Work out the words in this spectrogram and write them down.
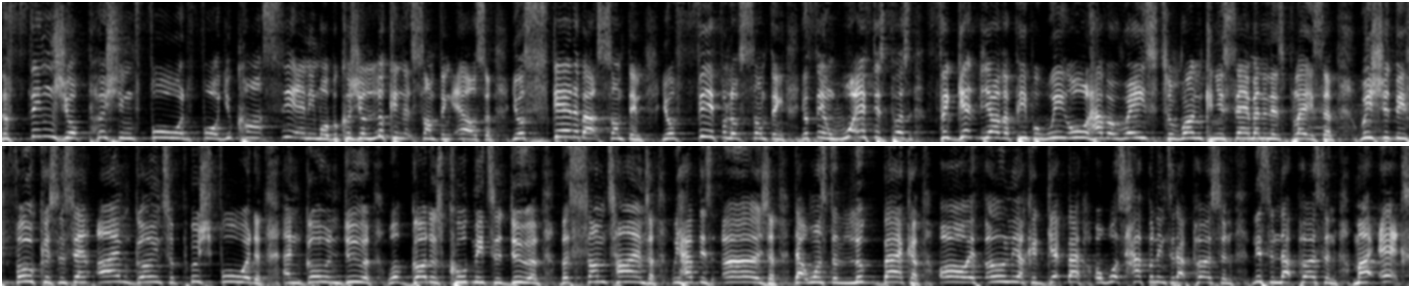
The things you're pushing forward for, you can't see it anymore because you're looking at something else. You're scared about something. You're fearful of something. You're thinking, what if this person, forget the other people. We all have a race to run. Can you say amen in this place? We should be focused and saying, I'm going to push forward and go and do what God has called me to do. But sometimes we have this urge that wants to look back. Oh, if only I could get back. Or what's happening to that person? Listen, that person, my ex,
